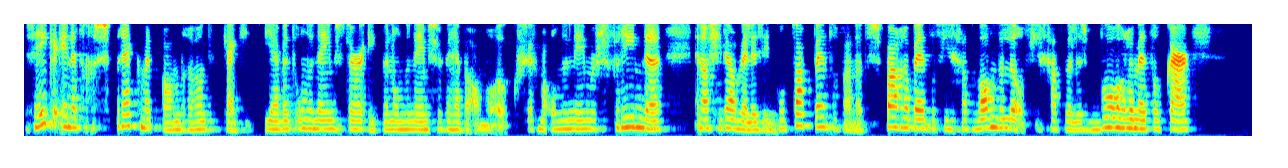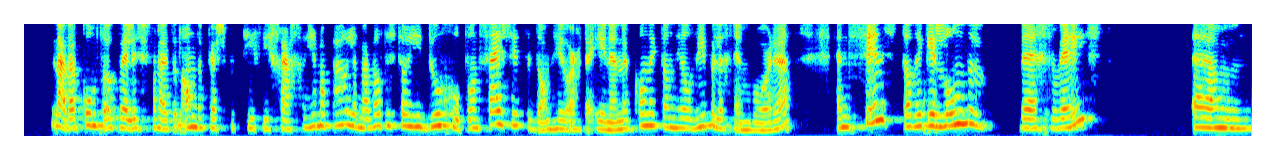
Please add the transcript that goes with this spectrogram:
Zeker in het gesprek met anderen. Want kijk, jij bent onderneemster, ik ben onderneemster. We hebben allemaal ook, zeg maar, ondernemersvrienden. En als je daar wel eens in contact bent, of aan het sparren bent, of je gaat wandelen, of je gaat wel eens borrelen met elkaar. Nou, dan komt ook wel eens vanuit een ander perspectief die vraag van, ja, maar Paula, maar wat is dan je doelgroep? Want zij zitten dan heel erg daarin. En dan kon ik dan heel wiebelig in worden. En sinds dat ik in Londen ben geweest, ehm,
